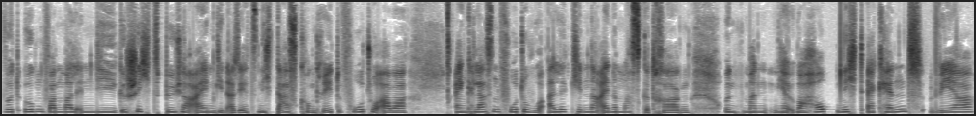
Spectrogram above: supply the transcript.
wird irgendwann mal in die Geschichtsbücher eingehen. Also jetzt nicht das konkrete Foto, aber ein Klassenfoto, wo alle Kinder eine Maske tragen und man ja überhaupt nicht erkennt, wer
